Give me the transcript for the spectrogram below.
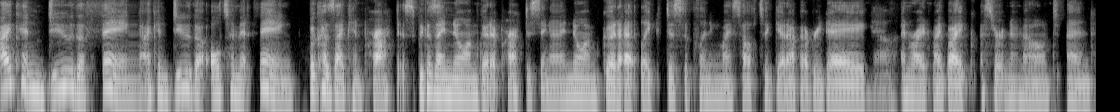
i can do the thing i can do the ultimate thing because i can practice because i know i'm good at practicing i know i'm good at like disciplining myself to get up every day Yeah. and ride my bike a certain amount and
